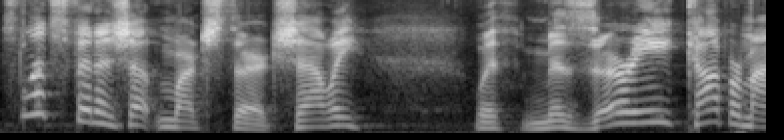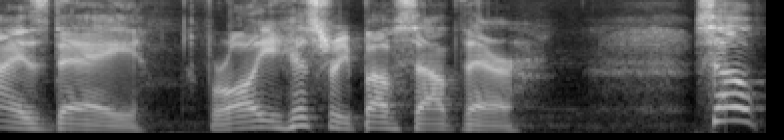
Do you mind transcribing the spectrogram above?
So let's finish up March 3rd, shall we? With Missouri Compromise Day for all you history buffs out there. So,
